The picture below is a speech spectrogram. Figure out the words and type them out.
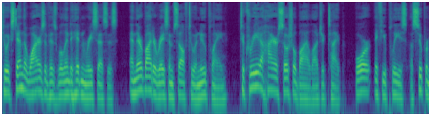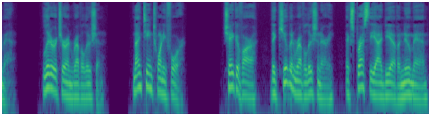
to extend the wires of his will into hidden recesses, and thereby to raise himself to a new plane, to create a higher social biologic type, or, if you please, a Superman. Literature and Revolution. 1924. Che Guevara, the Cuban revolutionary, expressed the idea of a new man,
